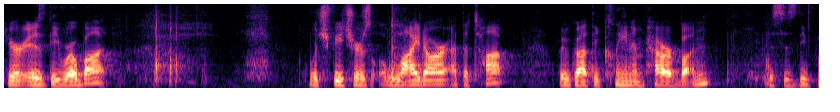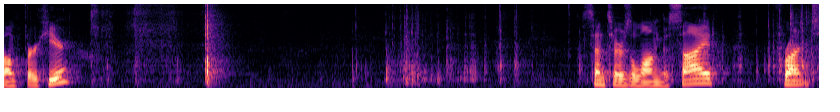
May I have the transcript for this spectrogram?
Here is the robot, which features LiDAR at the top. We've got the clean and power button. This is the bumper here. Sensors along the side, front,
